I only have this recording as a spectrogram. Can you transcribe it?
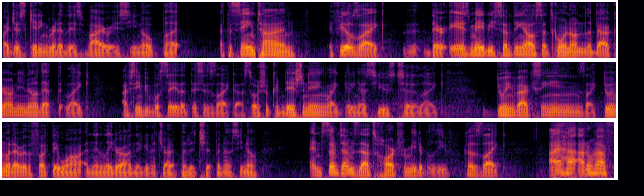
by just getting rid of this virus, you know. But at the same time, it feels like th- there is maybe something else that's going on in the background, you know. That like I've seen people say that this is like a social conditioning, like getting us used to like doing vaccines, like doing whatever the fuck they want, and then later on they're gonna try to put a chip in us, you know. And sometimes that's hard for me to believe, cause like I ha- I don't have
